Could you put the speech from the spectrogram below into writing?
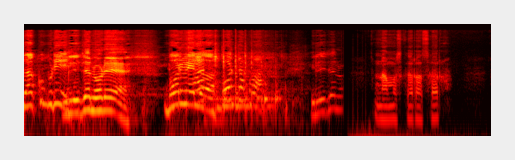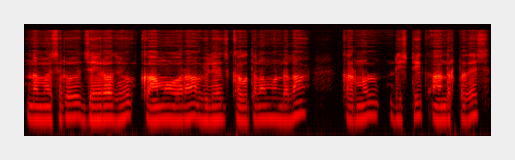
ದಾಕು ಬಿಡಿ. ಇಲ್ಲಿದೆ ನೋಡಿ. ಬೋರ್ವೆಲ್. ಇಲ್ಲಿದೆ ನಮಸ್ಕಾರ ಸರ್. ನಮ್ಮ ಹೆಸರು ಜಯರಾಜು ಕಾಮವರ ವಿಲೇಜ್ ಕೌತಲ ಮಂಡಲ ಕರ್ನೂಲ್ ಡಿಸ್ಟಿಕ್ ಆಂಧ್ರ ಪ್ರದೇಶ್.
